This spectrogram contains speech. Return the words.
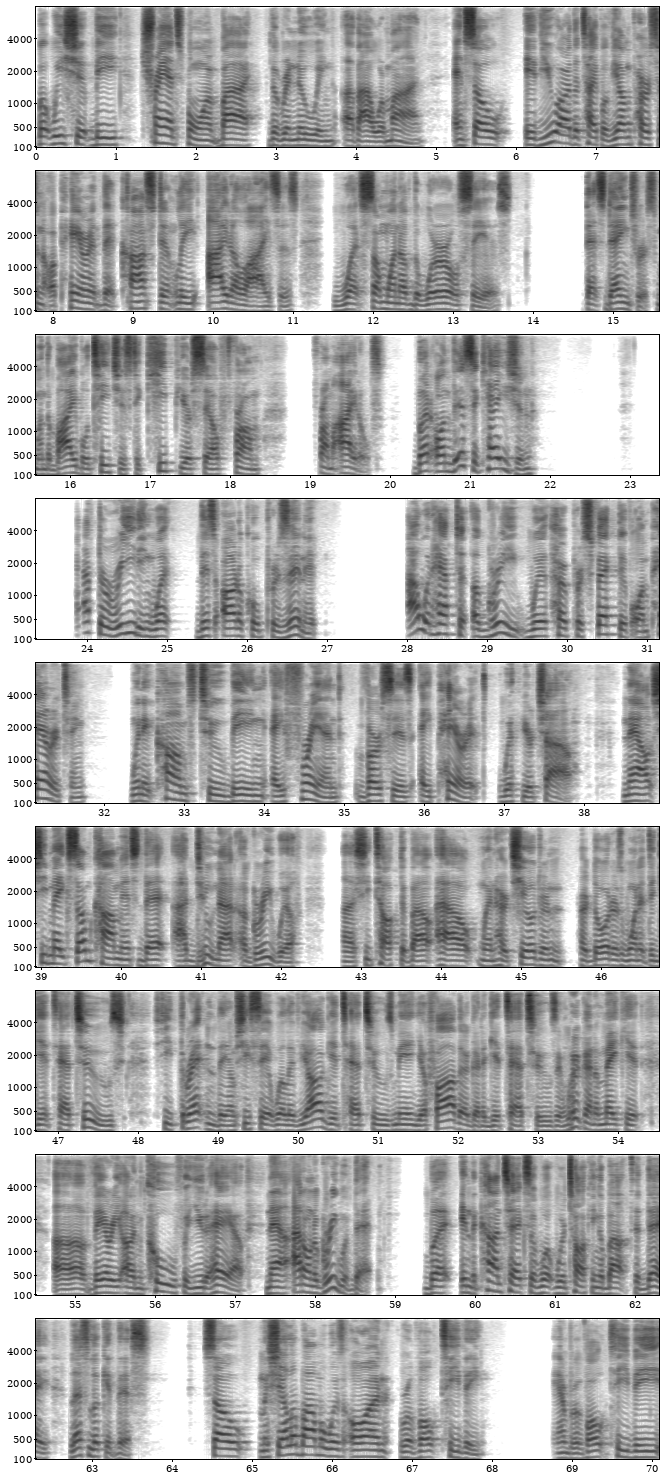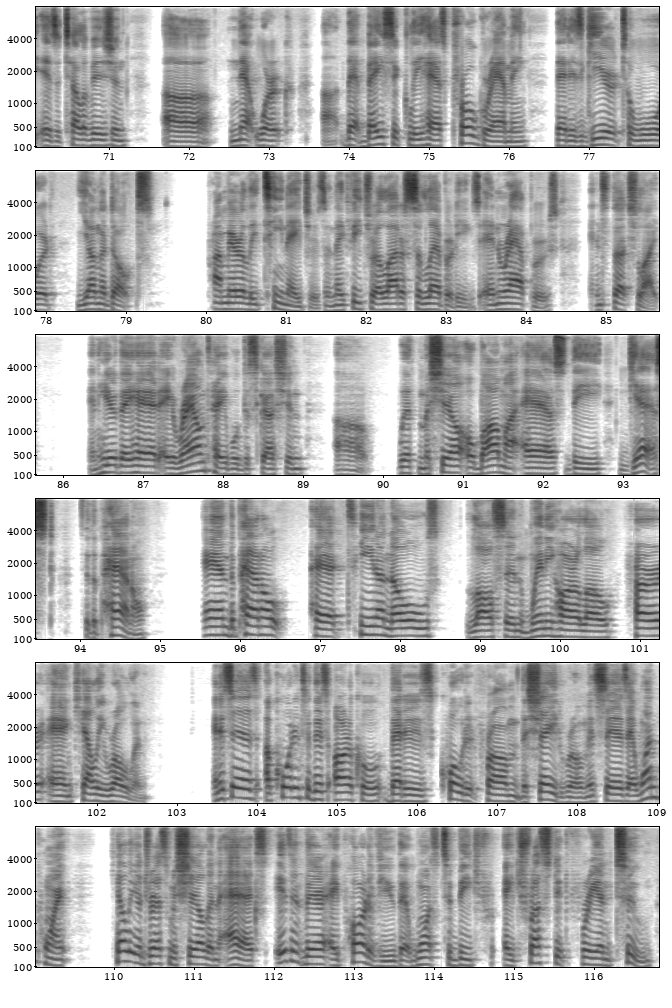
but we should be transformed by the renewing of our mind. And so, if you are the type of young person or parent that constantly idolizes what someone of the world says, that's dangerous when the Bible teaches to keep yourself from, from idols. But on this occasion, after reading what this article presented, I would have to agree with her perspective on parenting when it comes to being a friend versus a parent with your child. Now, she makes some comments that I do not agree with. Uh, she talked about how when her children, her daughters wanted to get tattoos, she threatened them. She said, Well, if y'all get tattoos, me and your father are going to get tattoos, and we're going to make it uh, very uncool for you to have. Now, I don't agree with that. But in the context of what we're talking about today, let's look at this. So, Michelle Obama was on Revolt TV, and Revolt TV is a television uh, network uh, that basically has programming that is geared toward young adults, primarily teenagers, and they feature a lot of celebrities and rappers and such like. And here they had a roundtable discussion uh, with Michelle Obama as the guest to the panel. And the panel had Tina Knowles Lawson, Winnie Harlow, her, and Kelly Rowland. And it says, according to this article that is quoted from the Shade Room, it says, at one point, Kelly addressed Michelle and asked, Isn't there a part of you that wants to be tr- a trusted friend too?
